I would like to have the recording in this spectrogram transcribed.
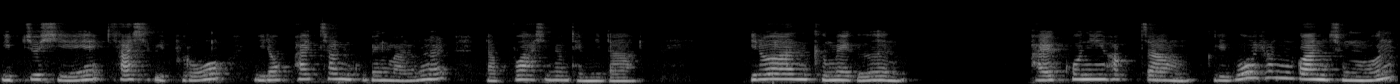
입주 시에 42% 1억 8,900만원을 납부하시면 됩니다. 이러한 금액은 발코니 확장, 그리고 현관 중문,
